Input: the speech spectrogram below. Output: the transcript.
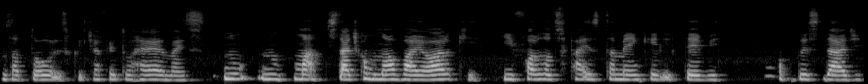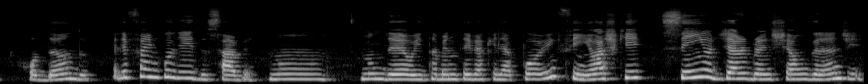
nos atores, porque ele tinha feito Hair, mas numa cidade como Nova York e fora os outros países também que ele teve a publicidade rodando, ele foi engolido, sabe? Não, não deu e também não teve aquele apoio. Enfim, eu acho que sim, o Jerry Brandt é um grande,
